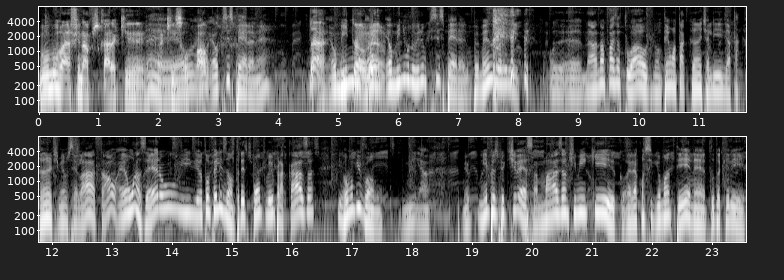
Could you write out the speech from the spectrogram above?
Não, não vai afinar pros caras aqui, é, aqui em São é Paulo. É, é, o que se espera, né? É, é o mínimo, então, é, o, né? é, o, mínimo do mínimo que se espera. Pelo menos ele, é, na, na, fase atual, não tem um atacante ali, atacante mesmo, sei lá, tal, é 1 a 0 e eu tô felizão. Três pontos, vem para casa e vamos que vamos. Minha, minha, minha, perspectiva é essa, mas é um time que ela conseguiu manter, né, tudo aquele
